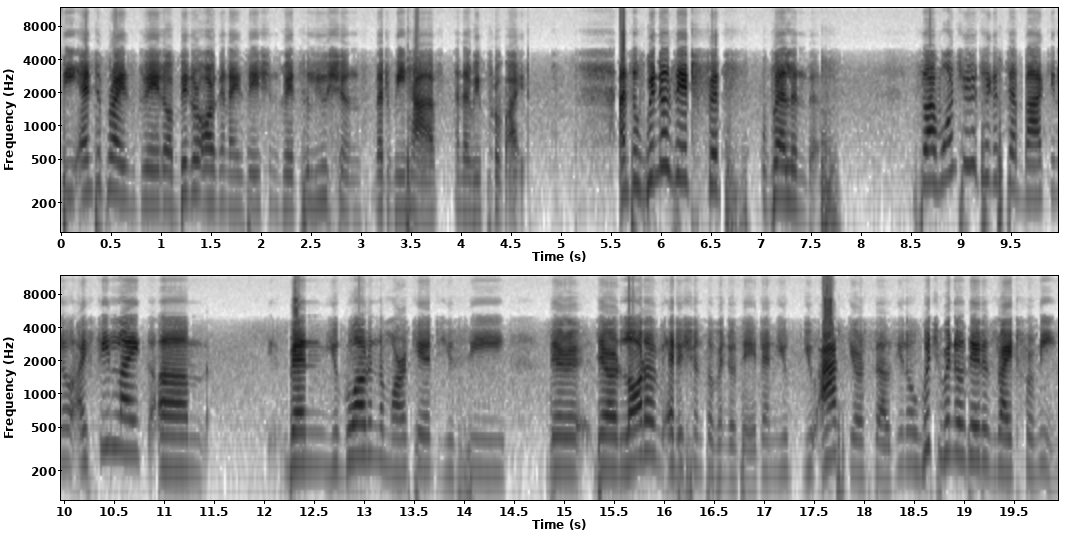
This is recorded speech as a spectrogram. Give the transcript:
the enterprise grade or bigger organization grade solutions that we have and that we provide. And so Windows 8 fits well in this. So I want you to take a step back. You know, I feel like um, when you go out in the market, you see there, there are a lot of editions of Windows 8, and you, you ask yourself, you know, which Windows 8 is right for me?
